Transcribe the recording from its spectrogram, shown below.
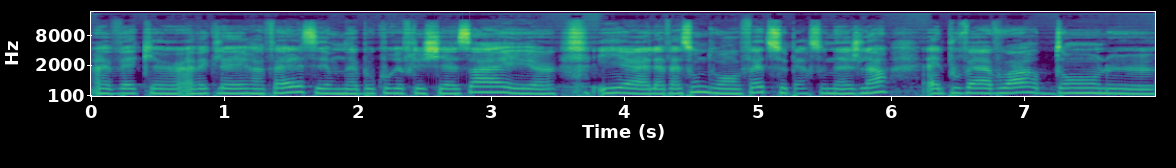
avec, avec la Raphaël, on a beaucoup réfléchi à ça et, et à la façon dont, en fait, ce personnage-là, elle pouvait avoir dans l'un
